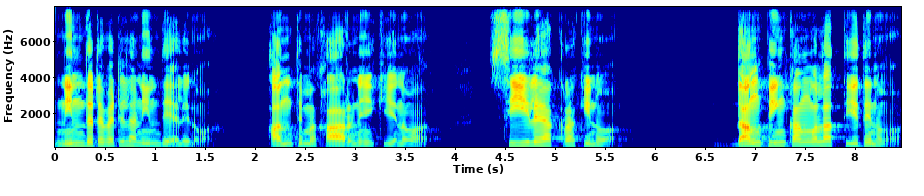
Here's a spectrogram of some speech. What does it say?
නින්දට වැටිලා නින්ද ඇලෙනවා. අන්තිම කාරණය කියනවා සීලයක් රකිනවා. දං පින්කංවලත් යෙදෙනවා.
